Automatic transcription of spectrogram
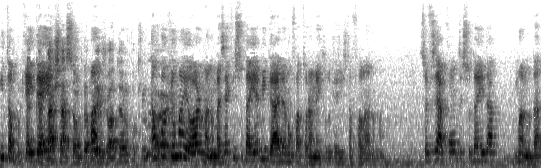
Então, porque a É que ideia a taxação pra Mano, PJ é um pouquinho É maior. um pouquinho né? maior, mano, mas é que isso daí é migalha no faturamento do que a gente tá falando, mano. Se eu fizer a conta, isso daí dá, mano, dá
